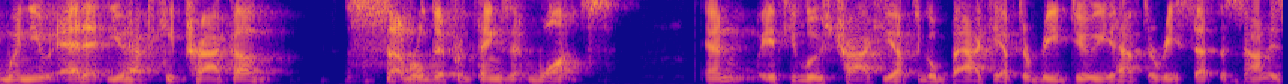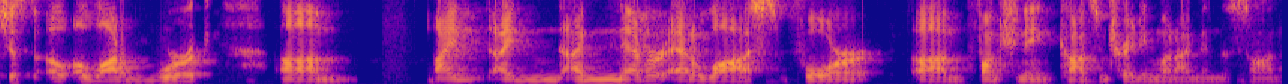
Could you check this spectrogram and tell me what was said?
when you edit, you have to keep track of several different things at once and if you lose track you have to go back you have to redo you have to reset the sound. It's just a, a lot of work. Um, I, I i'm never at a loss for um, functioning concentrating when i'm in the sauna.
